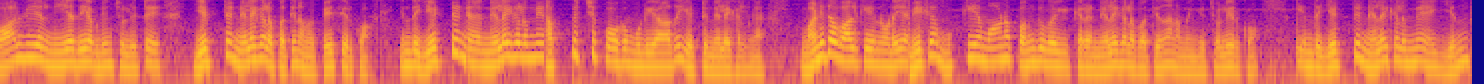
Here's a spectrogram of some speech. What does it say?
வாழ்வியல் நியதி அப்படின்னு சொல்லிட்டு எட்டு நிலைகளை பற்றி நம்ம பேசியிருக்கோம். இந்த எட்டு நிலைகளுமே தப்பிச்சு போக முடியாத எட்டு நிலைகள்ங்க. மனித வாழ்க்கையினுடைய மிக முக்கியமான பங்கு வகிக்கிற நிலைகளை பற்றி தான் நம்ம இங்கே சொல்லியிருக்கோம். இந்த எட்டு நிலைகளுமே எந்த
